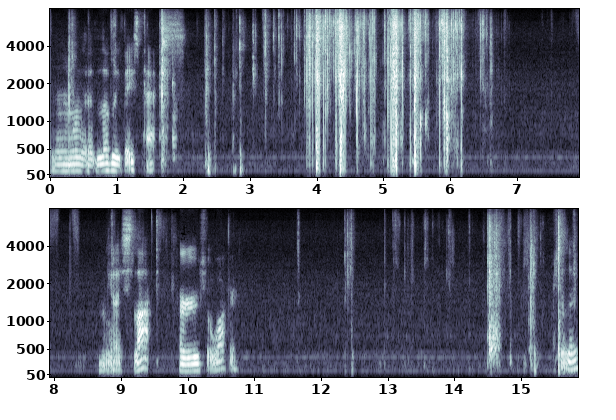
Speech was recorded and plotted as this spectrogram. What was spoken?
And one of the lovely base packs. We got a slot, Herschel Walker. Hello.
